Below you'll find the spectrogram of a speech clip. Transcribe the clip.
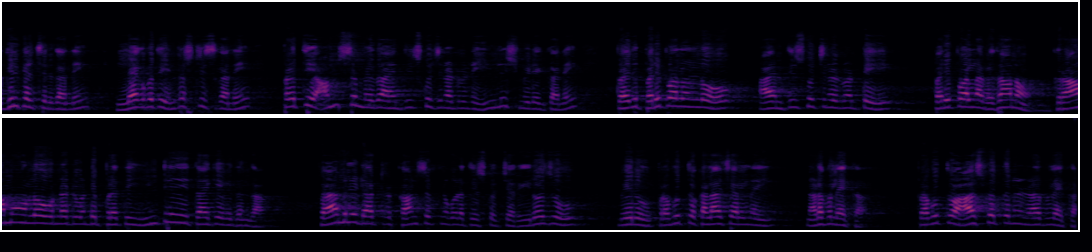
అగ్రికల్చర్ కానీ లేకపోతే ఇండస్ట్రీస్ కానీ ప్రతి అంశం మీద ఆయన తీసుకొచ్చినటువంటి ఇంగ్లీష్ మీడియం కానీ ప్రతి పరిపాలనలో ఆయన తీసుకొచ్చినటువంటి పరిపాలన విధానం గ్రామంలో ఉన్నటువంటి ప్రతి ఇంటిని తాకే విధంగా ఫ్యామిలీ డాక్టర్ కాన్సెప్ట్ను కూడా తీసుకొచ్చారు. ఈరోజు మీరు ప్రభుత్వ కళాశాలని నడపలేక ప్రభుత్వ ఆసుపత్రులను నడపలేక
